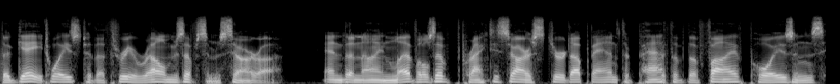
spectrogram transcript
the gateways to the three realms of samsara and the nine levels of practice are stirred up, and the path of the five poisons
